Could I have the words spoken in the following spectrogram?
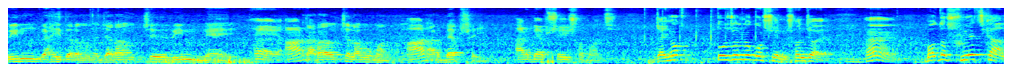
ঋণ গ্রাহীতারা মানে যারা হচ্ছে ঋণ নেয় হ্যাঁ আর? তারা হচ্ছে লাভবান আর? আর ব্যবসায়ী। আর ব্যবসায়ী সমাজ। যাই হোক তোর জন্য কোশ্চেন সঞ্জয়। হ্যাঁ বলতো সুয়েজ খাল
